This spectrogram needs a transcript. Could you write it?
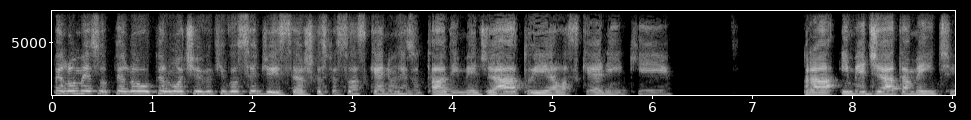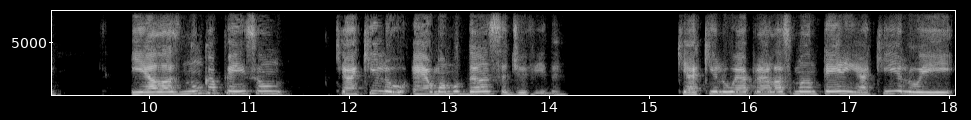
pelo, mesmo, pelo, pelo motivo que você disse. Acho que as pessoas querem um resultado imediato e elas querem que para imediatamente. E elas nunca pensam que aquilo é uma mudança de vida, que aquilo é para elas manterem aquilo e,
